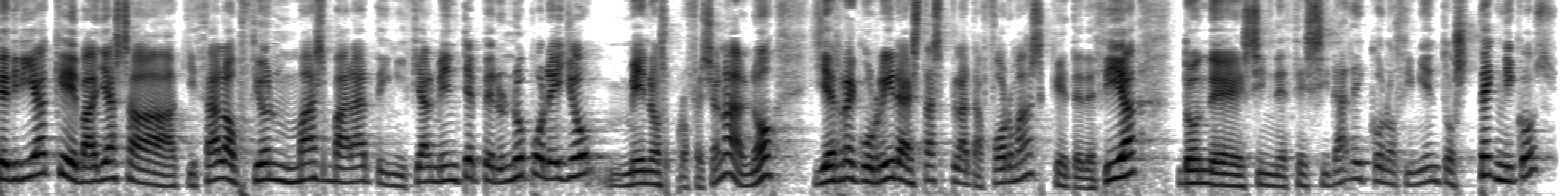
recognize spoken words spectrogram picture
te diría que vayas a quizá la opción más barata inicialmente, pero no por ello menos profesional, ¿no? Y es recurrir a estas plataformas que te decía, donde sin necesidad de conocimientos técnicos,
